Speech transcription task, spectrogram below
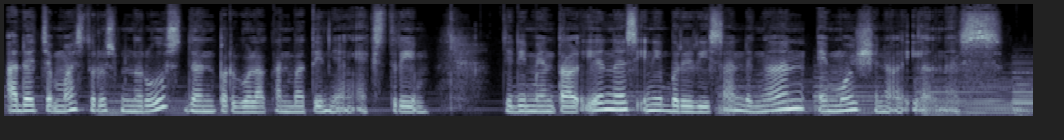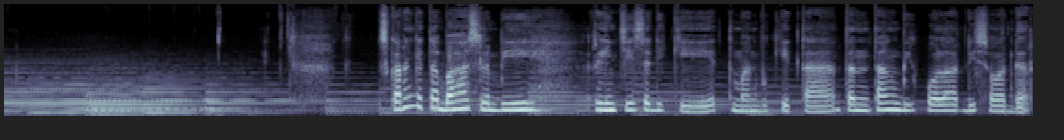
Ada cemas terus-menerus dan pergolakan batin yang ekstrim. Jadi mental illness ini beririsan dengan emotional illness. Sekarang kita bahas lebih rinci sedikit teman buku kita tentang bipolar disorder.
